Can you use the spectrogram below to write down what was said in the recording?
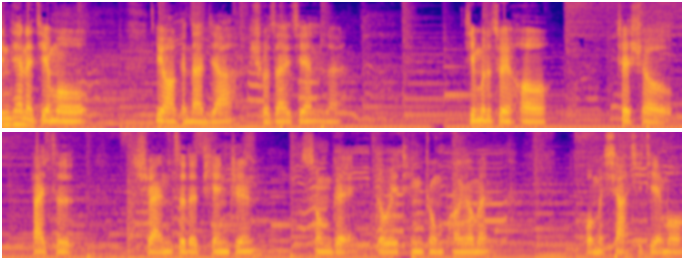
今天的节目又要跟大家说再见了。节目的最后，这首来自玄子的《天真》送给各位听众朋友们。我们下期节目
